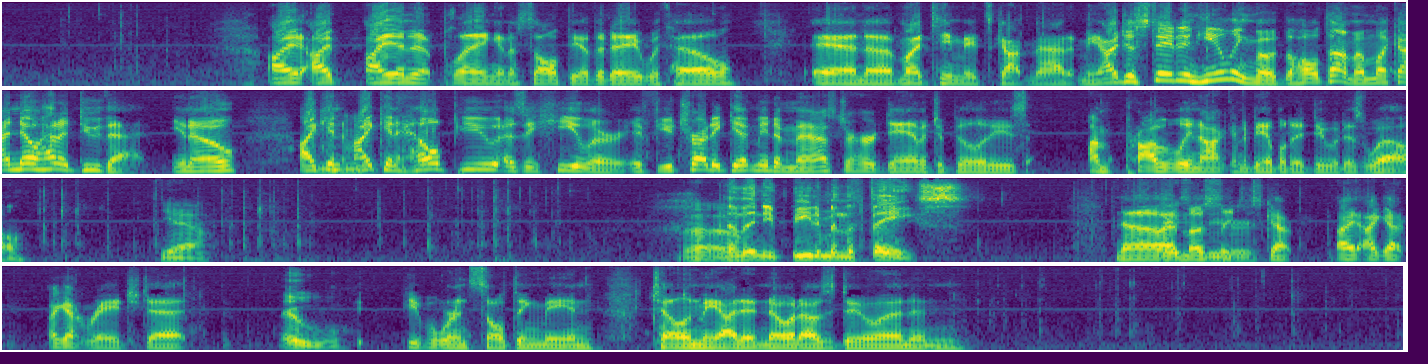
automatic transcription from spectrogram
I, I I ended up playing an assault the other day with Hel, and uh, my teammates got mad at me. I just stayed in healing mode the whole time. I'm like, I know how to do that. You know, I can Mhm. I can help you as a healer. If you try to get me to master her damage abilities, I'm probably not going to be able to do it as well. Yeah. Uh-oh. And then you beat him in the face. No, I mostly beater. just got I, I got I got raged at. Ooh. People were insulting me and telling me I didn't know what I was doing, and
